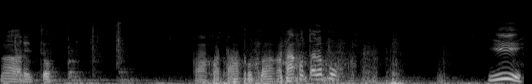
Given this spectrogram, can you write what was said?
Narito. Nakakatakot, nakakatakot ano po. Yee,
